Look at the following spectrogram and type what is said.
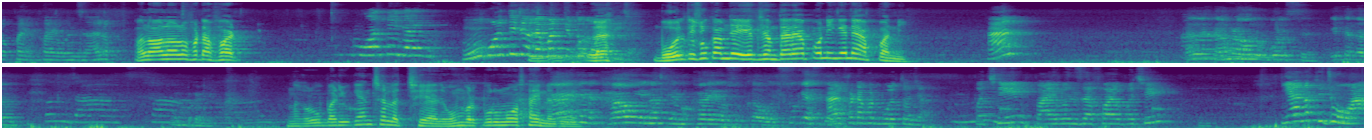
લખાય ફાઈવ વન ઝા. હાલો. હલો હલો હલો ફટાફટ. હું બોલતી જાઉં? લે મન કે તું બોલતી જા. બોલતી શું કામ જાય? એક્ઝામ તારે આપવાની કે ને આપવાની? હાલ? હાલ ને હમણાં ઓલું બોલશે. એકદમ સમજા નકર ઉબાડ્યું કેન્સલ જ છે આજે. હોમવર્ક પૂરું ન થાય ને એટલે. ખાવું નથી એમાં ખાઈ આવું શું ખાવું શું કહેશે? હાલ ફટાફટ બોલતો જા. પછી ફાઈવ વન ઝા ફાઈવ પછી ત્યાં નથી જોવું આ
